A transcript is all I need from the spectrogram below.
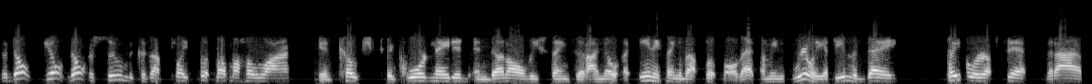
so don't don't don't assume because I've played football my whole life and coached and coordinated and done all these things that I know anything about football. That I mean, really, at the end of the day, people are upset that I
